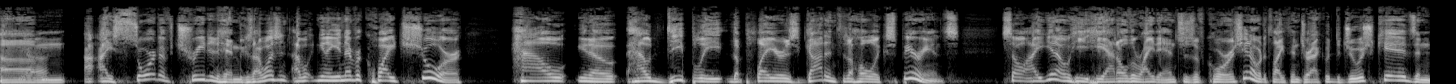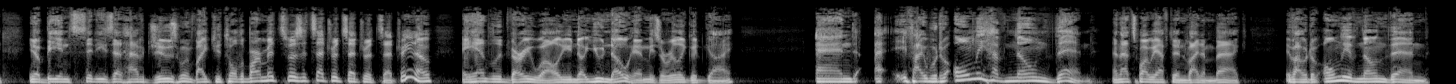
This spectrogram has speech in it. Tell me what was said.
um, I, I, sort of treated him because I wasn't, I, you know, you're never quite sure how, you know, how deeply the players got into the whole experience. So I, you know, he, he had all the right answers, of course. You know what it's like to interact with the Jewish kids and, you know, be in cities that have Jews who invite you to all the bar mitzvahs, et cetera, et cetera, et cetera. You know, he handled it very well. You know, you know him. He's a really good guy. And uh, if I would have only have known then, and that's why we have to invite him back, if I would have only have known then,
